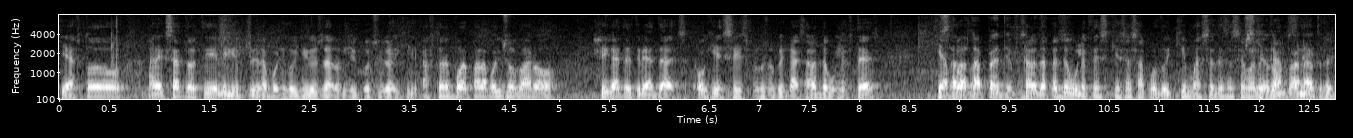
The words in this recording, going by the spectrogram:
Και αυτό, ανεξάρτητα τι έλεγε πριν από λίγο ο κύριος Ζαρολίκος ή όχι, αυτό είναι πάρα πολύ σοβαρό. Πήγατε 30, όχι εσείς προσωπικά, 40 βουλευτές. 45, 45 βουλευτές και σας αποδοκίμασε. Δεν σας έβαλε καν στη,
